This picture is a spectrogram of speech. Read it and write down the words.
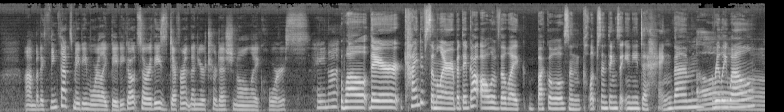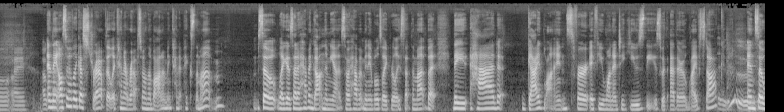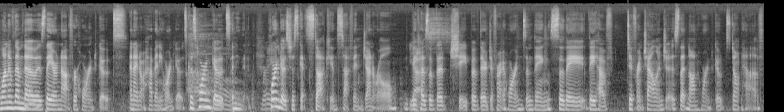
Um, but I think that's maybe more like baby goats. So are these different than your traditional like horse Well, they're kind of similar, but they've got all of the like buckles and clips and things that you need to hang them really well. Oh, I. And they also have like a strap that like kind of wraps around the bottom and kind of picks them up. So, like I said, I haven't gotten them yet, so I haven't been able to like really set them up, but they had guidelines for if you wanted to use these with other livestock. And so one of them though is they are not for horned goats. And I don't have any horned goats because horned goats, I oh, mean right. horned goats just get stuck in stuff in general because of the shape of their different horns and things. So they they have different challenges that non-horned goats don't have.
